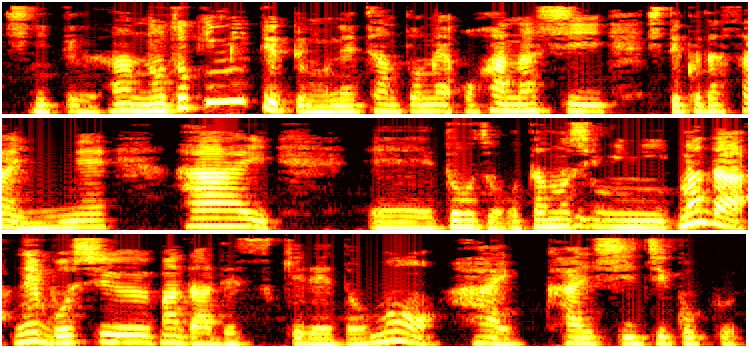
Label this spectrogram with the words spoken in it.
しに行ってください。あ、覗き見って言ってもね、ちゃんとね、お話ししてくださいね。はい。えー、どうぞお楽しみに。まだね、募集まだですけれども、はい、開始時刻、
